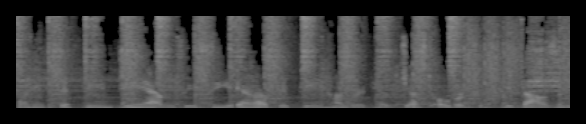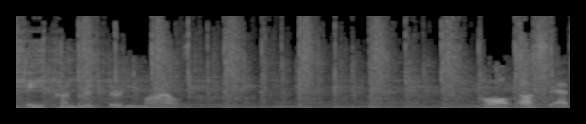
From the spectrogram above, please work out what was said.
2015 GMC Sierra 1500 has just over 50,830 miles. Call us at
